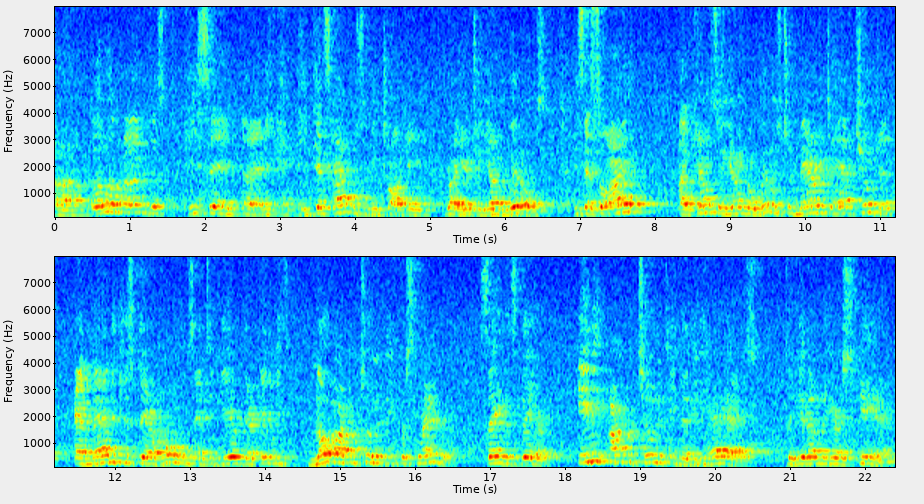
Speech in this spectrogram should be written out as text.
uh, well, uh, just, he's saying, uh, and he just happens to be talking right here to young widows. He says, so I, I counsel younger widows to marry to have children and manages their homes and to give their enemies no opportunity for slander. Save is there. Any opportunity that he has to get under your skin,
